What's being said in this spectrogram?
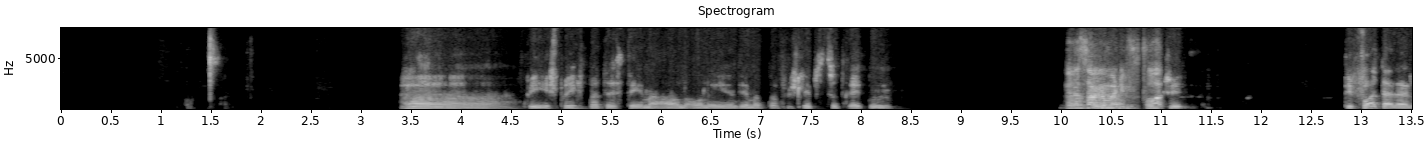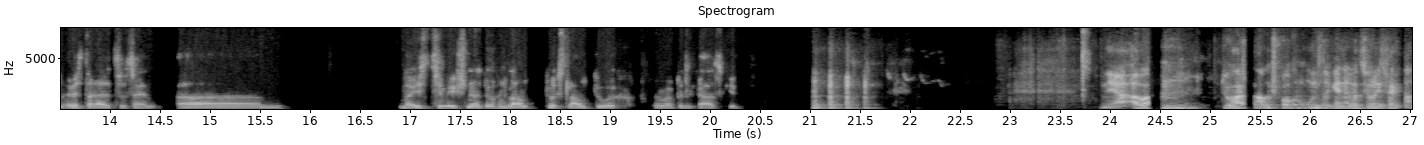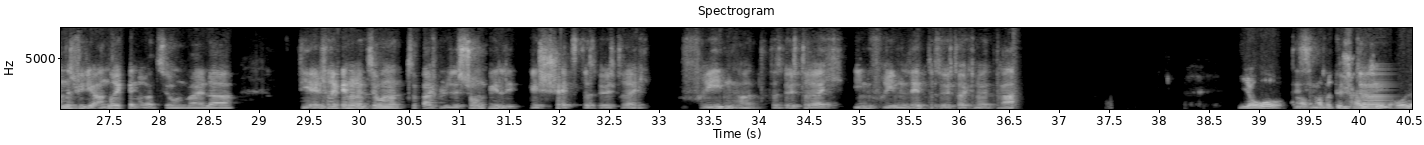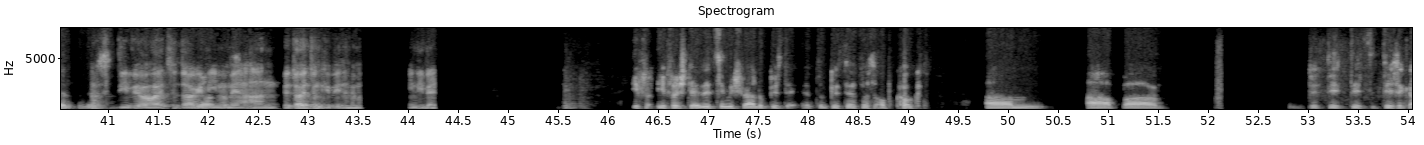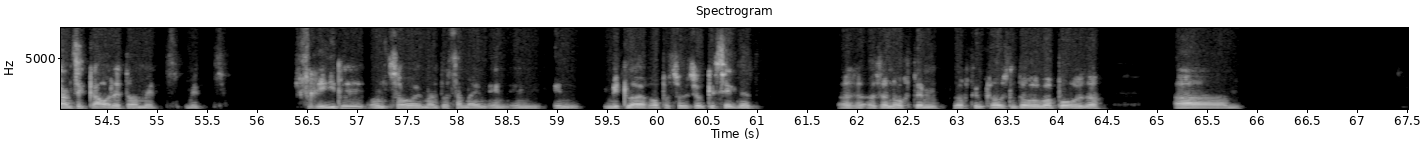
Ah, wie spricht man das Thema an, ohne irgendjemand auf den Schlips zu treten? Na, sagen wir mal die Vor Die Vorteile in Österreich zu sein. Ähm, man ist ziemlich schnell durch Land, durchs Land durch, wenn man ein bisschen Gas gibt. ja, aber du hast angesprochen, unsere Generation ist vielleicht anders wie die andere Generation, weil äh, die ältere Generation hat zum Beispiel das schon geschätzt, dass Österreich Frieden hat, dass Österreich in Frieden lebt, dass Österreich neutral ja, das aber das Güter, haben sie in allen. Das, die wir heutzutage ja, immer mehr an Bedeutung gewinnen, wenn man in die Welt. Ich, ich verstehe dich ziemlich schwer, du bist, du bist etwas abgehackt. Ähm, aber die, die, die, diese ganze Gaude da mit, mit Frieden und so, ich meine, das haben wir in, in, in, Mitteleuropa sowieso gesegnet. Also, also nach, dem, nach dem großen Dorf da. Ähm,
